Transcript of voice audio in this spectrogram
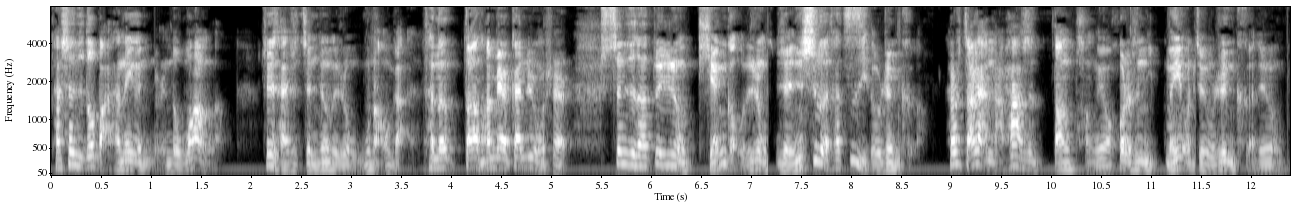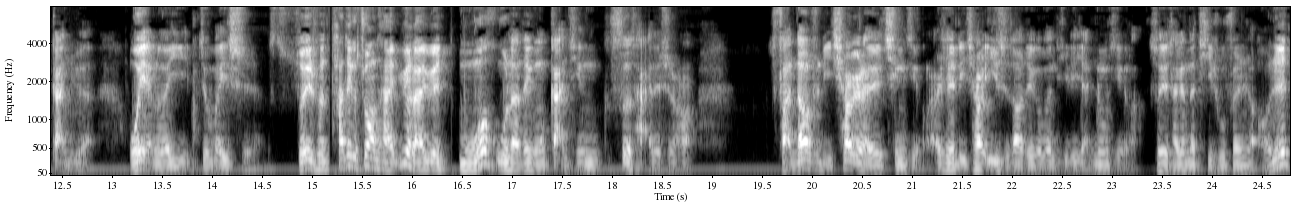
他甚至都把他那个女人都忘了，这才是真正的这种无脑感。他能当他面干这种事儿，甚至他对这种舔狗的这种人设，他自己都认可。他说：“咱俩哪怕是当朋友，或者是你没有这种认可这种感觉，我也乐意就维持。”所以说，他这个状态越来越模糊了，这种感情色彩的时候。反倒是李翘越来越清醒了，而且李翘意识到这个问题的严重性了，所以才跟他提出分手。我觉得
